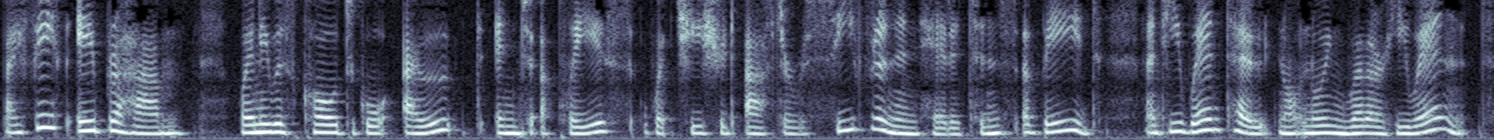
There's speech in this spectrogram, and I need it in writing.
By faith, Abraham, when he was called to go out into a place which he should after receive for an inheritance, obeyed, and he went out, not knowing whither he went.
